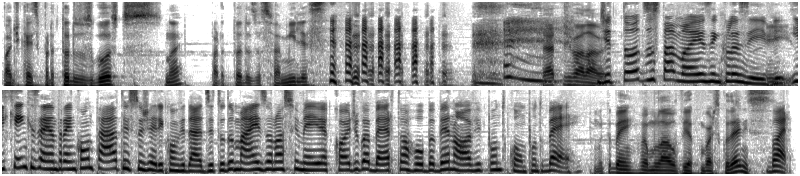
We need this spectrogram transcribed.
podcast para todos os gostos, né? Para todas as famílias. certo, de falar. De todos os tamanhos, inclusive. Isso. E quem quiser entrar em contato e sugerir convidados e tudo mais, o nosso e-mail é códigoaberto.b9.com.br. Muito bem, vamos lá ouvir a conversa com o Denis? Bora.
